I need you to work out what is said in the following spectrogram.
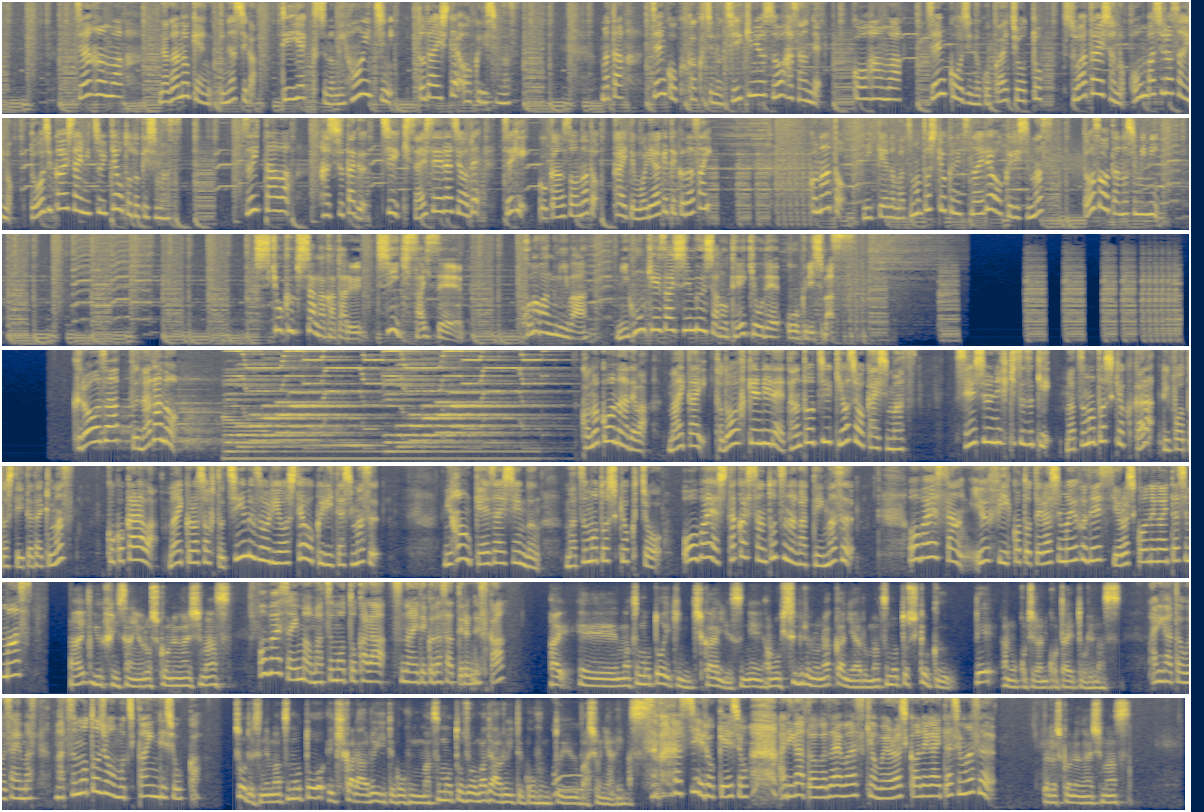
前半は長野県伊那市が DX の見本市にと題してお送りします。また全国各地の地域ニュースを挟んで後半は善光寺の御開帳と諏訪大社の御柱祭の同時開催についてお届けします。ツイッターはハッシュタグ地域再生ラジオでぜひご感想など書いて盛り上げてください。この後日経の松本支局につないでお送りします。どうぞお楽しみに。支局記者が語る地域再生。この番組は日本経済新聞社の提供でお送りしますクローズアップ長野このコーナーでは毎回都道府県リレー担当地域を紹介します。先週に引き続き松本支局からリポートしていただきます。ここからはマイクロソフト Teams を利用してお送りいたします。日本経済新聞松本支局長大林隆さんとつながっています。大林さん、ユーフィーこと寺島由布です。よろしくお願いいたします。はい、ユーフィーさんよろしくお願いします。大林さん、今松本からつないでくださってるんですか？はい、えー、松本駅に近いですね、あのオフィスビルの中にある松本支局で、あのこちらに答えております。ありがとうございます。松本城も近いんでしょうか？そうですね、松本駅から歩いて5分、松本城まで歩いて5分という場所にあります。素晴らしいロケーション。ありがとうございます。今日もよろしくお願いいたします。よろしくお願いします。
